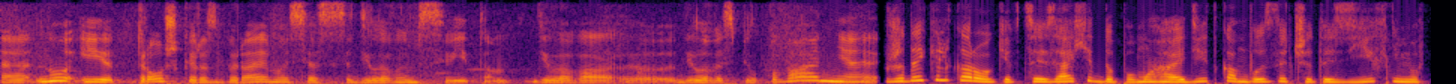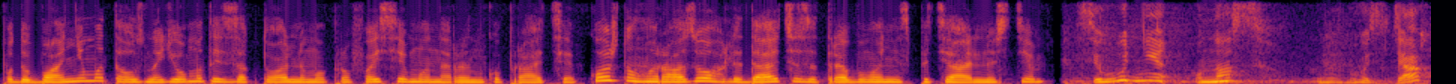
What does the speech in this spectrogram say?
Е, Ну і трошки розбираємося з діловим світом, ділова, е, ділове спілкування, Вже декілька років цей захід допомагає діткам визначитись з їхніми вподобаннями та ознайомитись з актуальними професіями на ринку праці. Кожного разу оглядаються затребувані спеціальності. Сьогодні у нас в гостях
